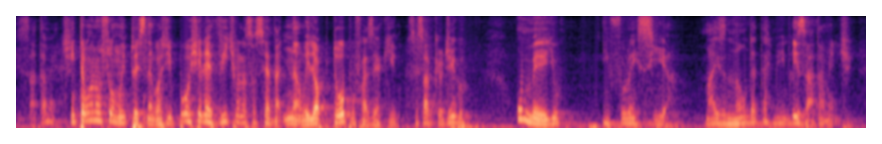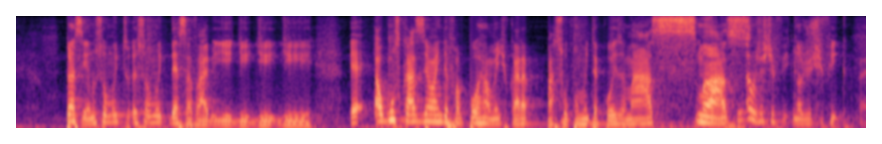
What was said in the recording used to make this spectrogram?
Exatamente. Então eu não sou muito esse negócio de, poxa, ele é vítima da sociedade. Não, ele optou por fazer aquilo. Você sabe o que eu digo? O meio influencia, mas não determina. Exatamente. Então, assim, eu não sou muito, eu sou muito dessa vibe de. de, de, de- é, alguns casos eu ainda falo, pô, realmente o cara passou por muita coisa, mas. Mas. Não justifica. Não justifica. É.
